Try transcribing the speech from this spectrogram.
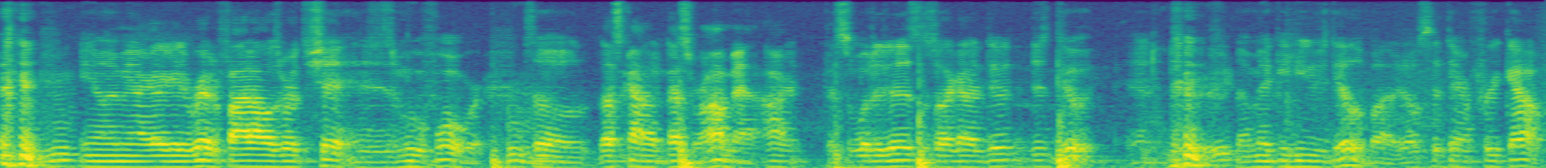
Mm-hmm. you know what I mean? I gotta get rid of five dollars worth of shit and just move forward. Mhm. So that's kind of that's where I'm at. All right, this is what it is. This is what I gotta do. Just do it. And don't make a huge deal about it. Don't sit there and freak out.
